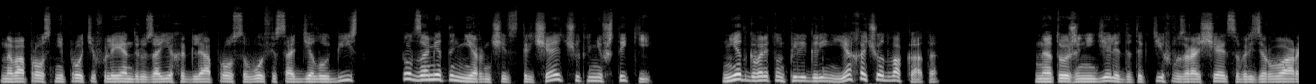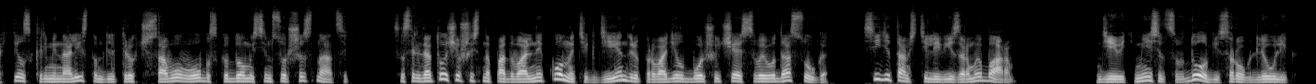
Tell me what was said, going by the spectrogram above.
На вопрос, не против ли Эндрю заехать для опроса в офис отдела убийств, тот заметно нервничает, встречает чуть ли не в штыки. «Нет», — говорит он Пелигрини, — «я хочу адвоката». На той же неделе детектив возвращается в резервуар Хилл с криминалистом для трехчасового обыска дома 716, сосредоточившись на подвальной комнате, где Эндрю проводил большую часть своего досуга, сидя там с телевизором и баром. Девять месяцев – долгий срок для улик.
